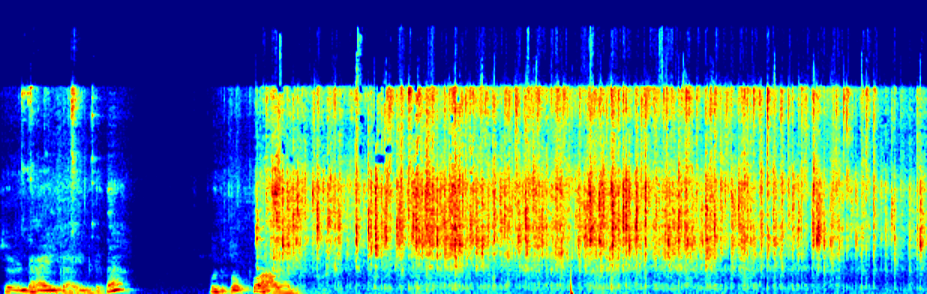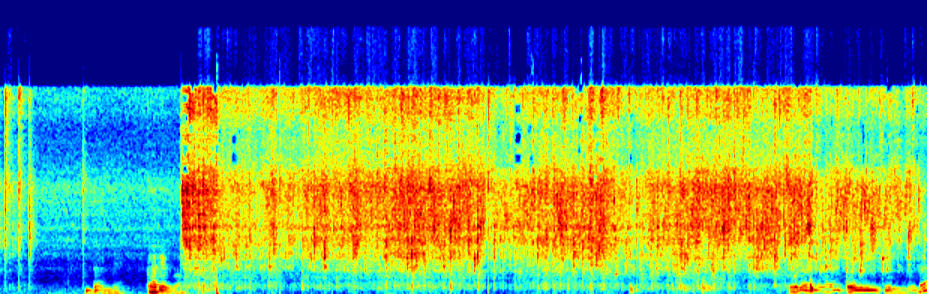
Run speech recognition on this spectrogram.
చూడండి ఆయిల్ కాయింది కదా. ఉద్దిపప్పు ఆవాలి. దండి కరివేపాకు చూడండి ఎంత వేయిపోయింది కదా.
